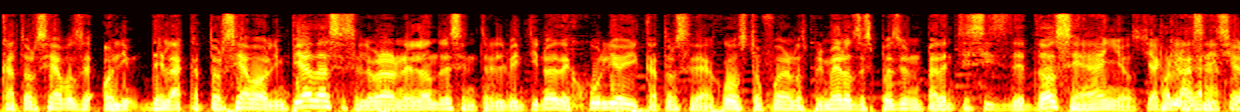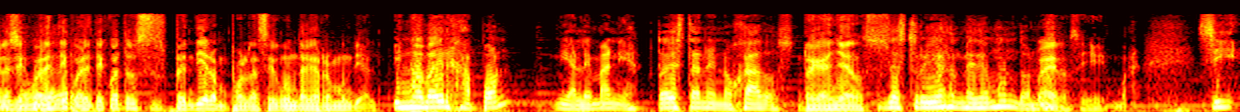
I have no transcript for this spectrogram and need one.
catorceavos de, Olim- de la catorceava Olimpiada, se celebraron en Londres entre el 29 de julio y 14 de agosto. Fueron los primeros después de un paréntesis de 12 años, ya Por que la las ediciones la de Segunda 40 y Guerra. 44 se suspendieron por la Segunda Guerra Mundial. Y no va a ir Japón ni Alemania. Todavía están enojados. Regañados. Destruyeron medio mundo, ¿no? Bueno, sí. Bueno, sí,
